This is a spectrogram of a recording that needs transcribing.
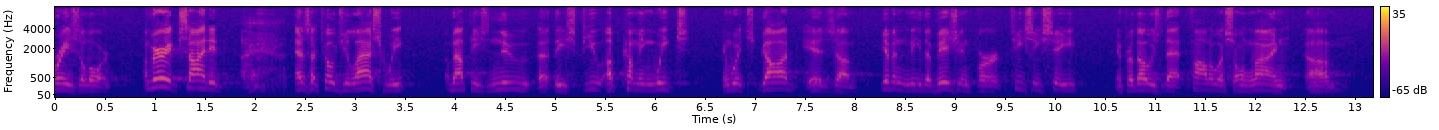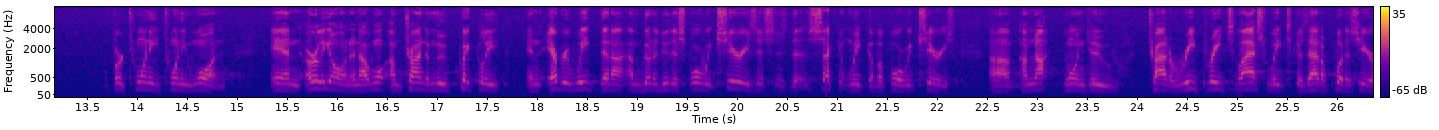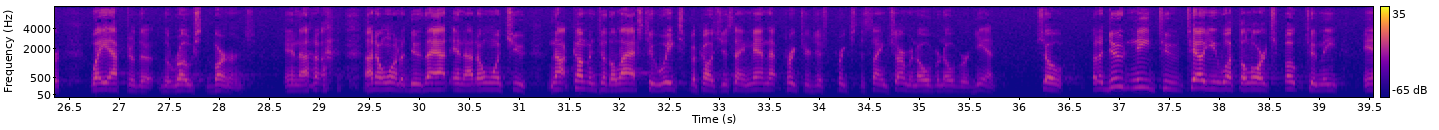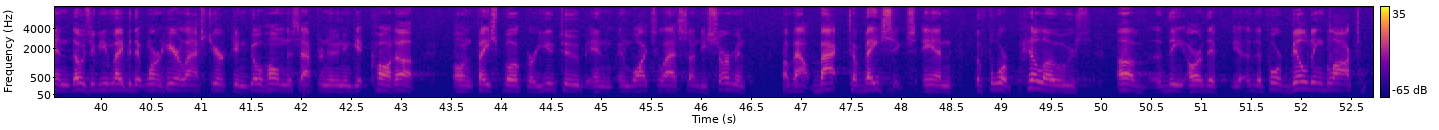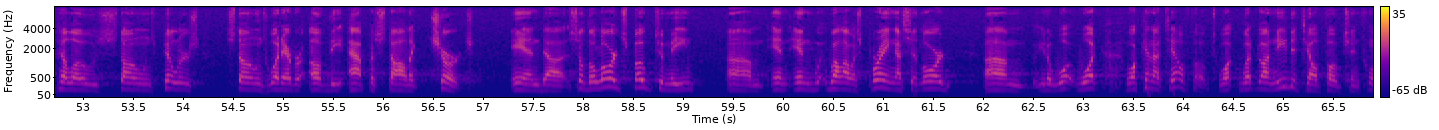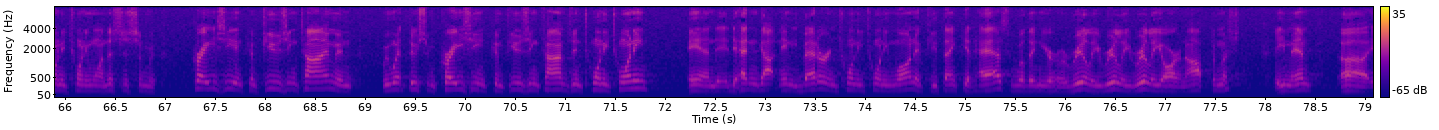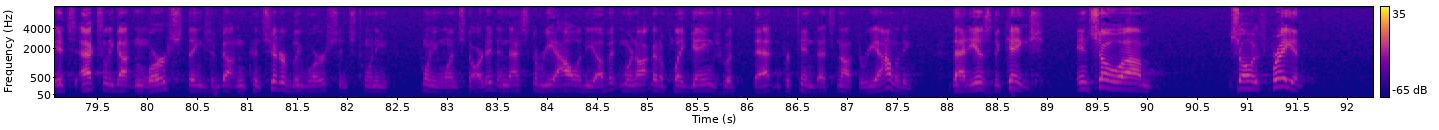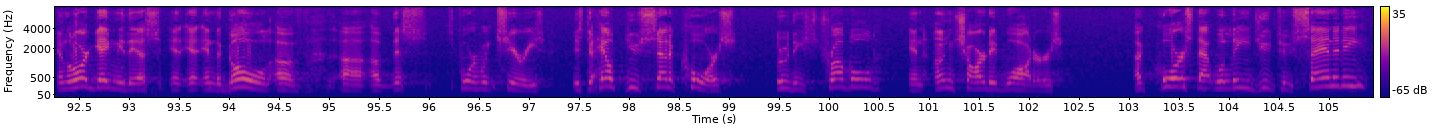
Praise the Lord. I'm very excited, as I told you last week, about these new, uh, these few upcoming weeks in which God is um, given me the vision for TCC and for those that follow us online um, for 2021. And early on, and I am trying to move quickly. And every week that I, am going to do this four week series, this is the second week of a four week series. Um, I'm not going to try to re-preach last week's because that'll put us here way after the, the roast burns. And I, I don't want to do that. And I don't want you not coming to the last two weeks because you're saying, man, that preacher just preached the same sermon over and over again. So, but I do need to tell you what the Lord spoke to me. And those of you maybe that weren't here last year can go home this afternoon and get caught up on Facebook or YouTube and, and watch last Sunday's sermon about back to basics and the four pillars of the, or the, the four building blocks, pillows, stones, pillars, stones, whatever, of the apostolic church. And uh, so the Lord spoke to me, um, and, and while I was praying, I said, Lord, um, you know, what, what, what can I tell folks? What, what do I need to tell folks in 2021? This is some crazy and confusing time, and we went through some crazy and confusing times in 2020, and it hadn't gotten any better in 2021. If you think it has, well, then you're really, really, really are an optimist. Amen. Uh, it's actually gotten worse. Things have gotten considerably worse since 20, 21 started, and that's the reality of it. And we're not going to play games with that and pretend that's not the reality. That is the case. And so, um, so I was praying, and the Lord gave me this. And the goal of, uh, of this four week series is to help you set a course through these troubled and uncharted waters, a course that will lead you to sanity,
